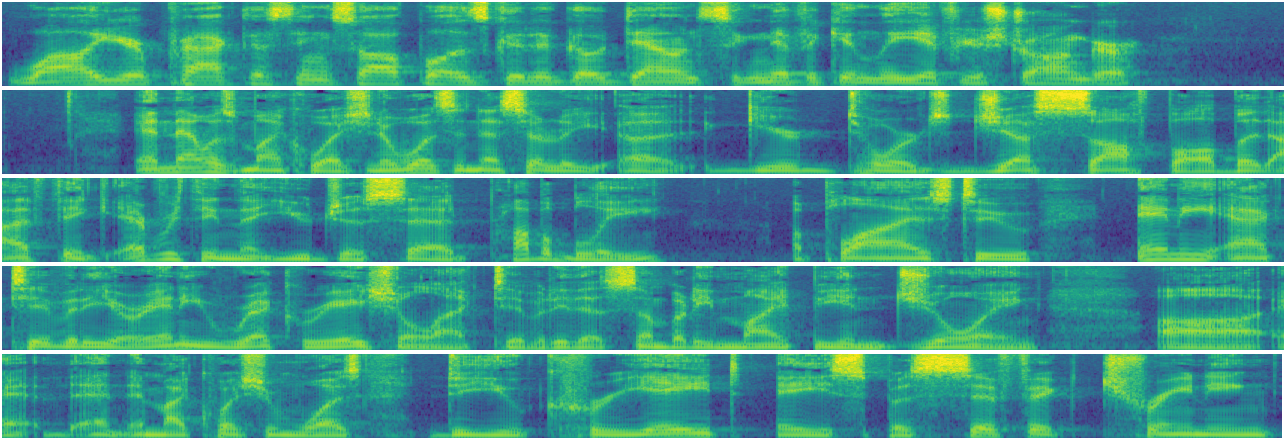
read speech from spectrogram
while you're practicing softball is going to go down significantly if you're stronger. And that was my question. It wasn't necessarily uh, geared towards just softball, but I think everything that you just said probably applies to any activity or any recreational activity that somebody might be enjoying. Uh, and, and my question was do you create a specific training,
